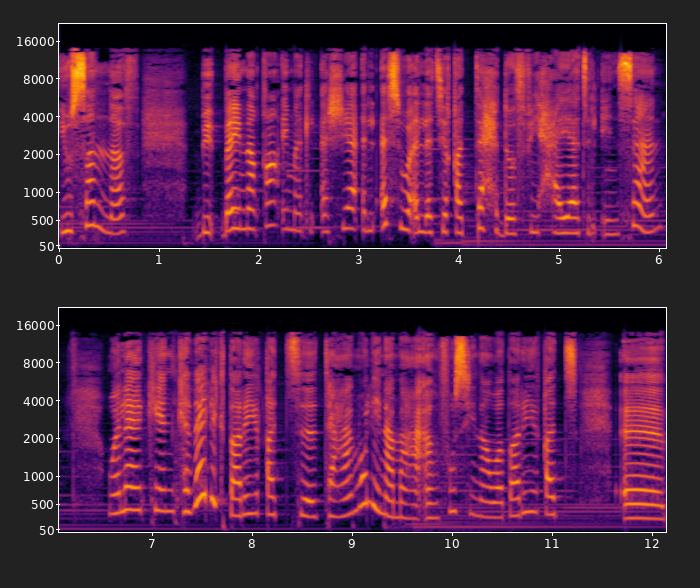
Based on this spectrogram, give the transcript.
يصنف بين قائمة الأشياء الأسوأ التي قد تحدث في حياة الإنسان. ولكن كذلك طريقة تعاملنا مع أنفسنا وطريقة آه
